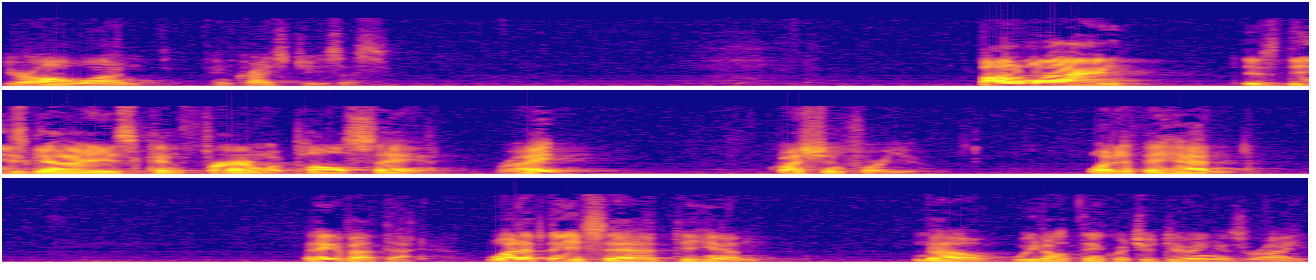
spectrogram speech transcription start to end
you're all one in Christ Jesus. Bottom line is these guys confirm what Paul's saying, right? Question for you What if they hadn't? Think about that. What if they said to him, No, we don't think what you're doing is right.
